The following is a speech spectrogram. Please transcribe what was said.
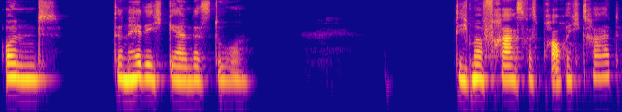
Und dann hätte ich gern, dass du dich mal fragst, was brauche ich gerade?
